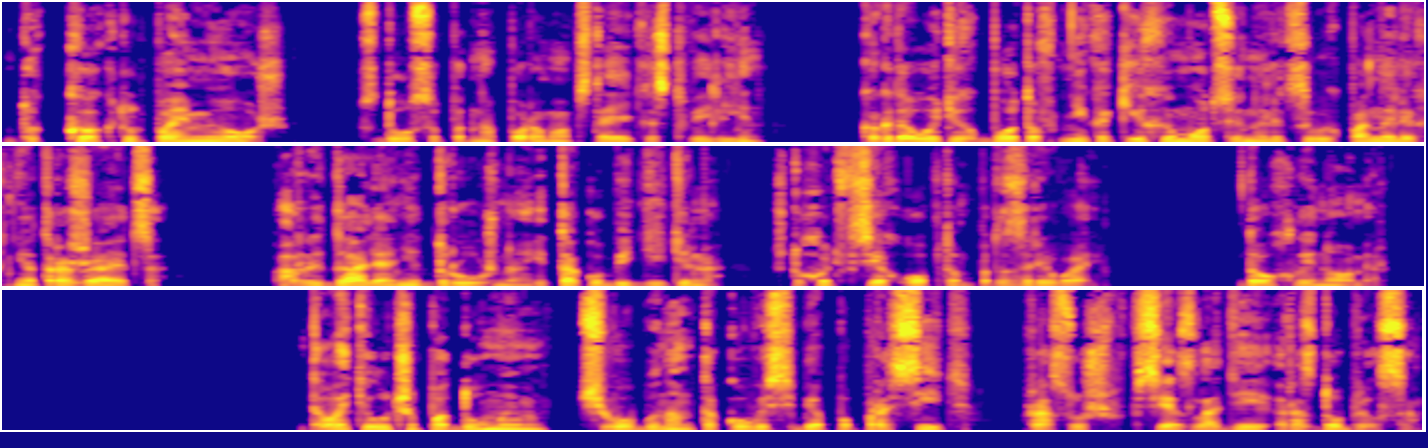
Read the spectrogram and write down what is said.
«Да как тут поймешь?» — сдулся под напором обстоятельств Ильин. когда у этих ботов никаких эмоций на лицевых панелях не отражается. А рыдали они дружно и так убедительно, что хоть всех оптом подозревай. Дохлый номер. Давайте лучше подумаем, чего бы нам такого себе попросить, раз уж все злодей раздобрился,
